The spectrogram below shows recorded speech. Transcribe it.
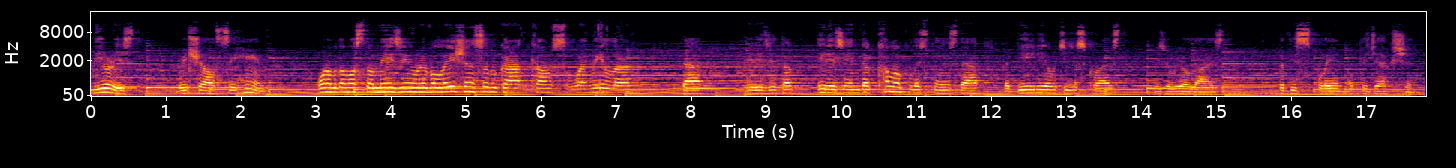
nearest, we shall see Him. One of the most amazing revelations of God comes when we learn that it is in the, it is in the commonplace things that the deity of Jesus Christ is realized. The discipline of dejection.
